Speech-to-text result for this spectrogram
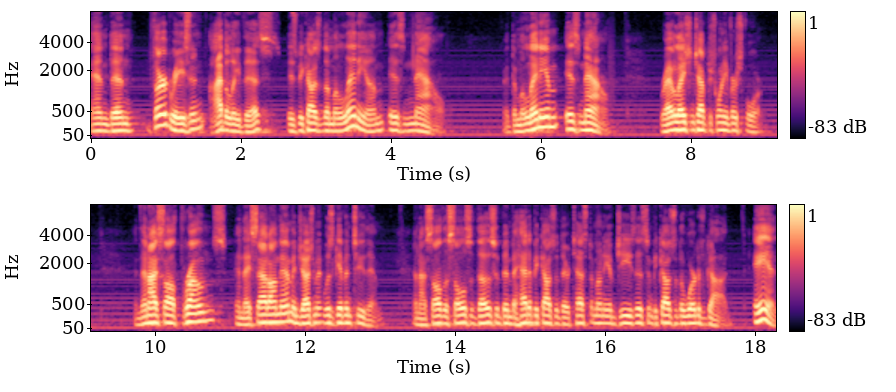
And then, third reason, I believe this, is because the millennium is now. The millennium is now. Revelation chapter 20, verse 4. And then I saw thrones, and they sat on them, and judgment was given to them. And I saw the souls of those who had been beheaded because of their testimony of Jesus and because of the word of God, and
